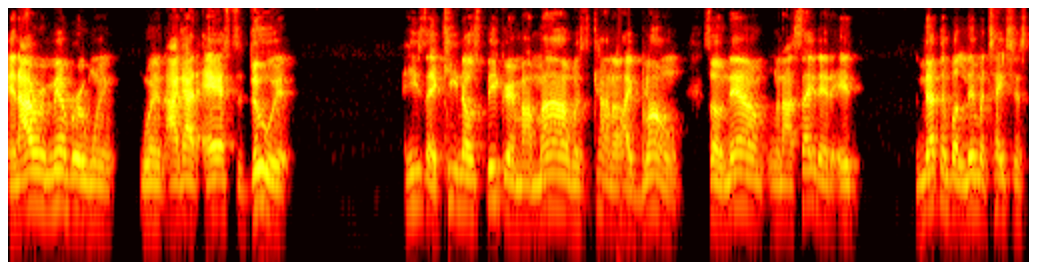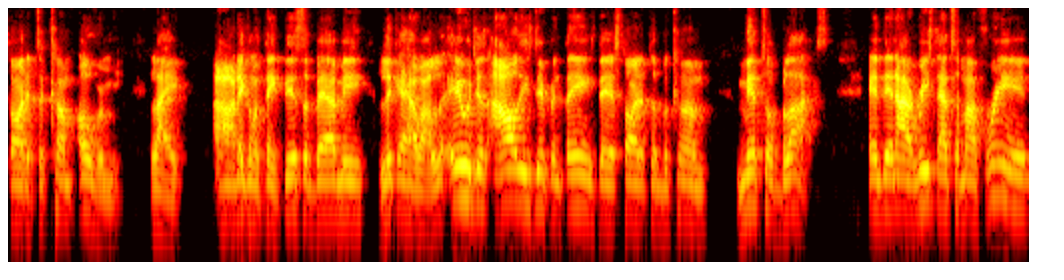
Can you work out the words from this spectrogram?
And I remember when when I got asked to do it, he's a keynote speaker, and my mind was kind of like blown. So now when I say that, it nothing but limitations started to come over me. Like, oh, they're gonna think this about me. Look at how I look. It was just all these different things that started to become mental blocks. And then I reached out to my friend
